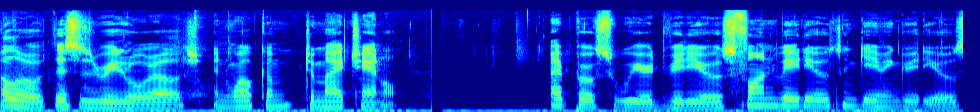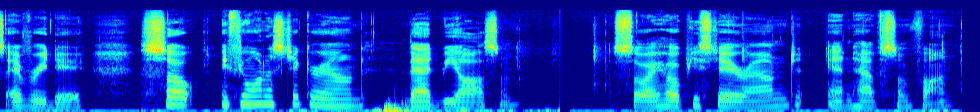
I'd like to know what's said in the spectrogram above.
Hello, this is Regal Relish, and welcome to my channel. I post weird videos, fun videos, and gaming videos every day. So, if you want to stick around, that'd be awesome. So I hope you stay around and have some fun.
